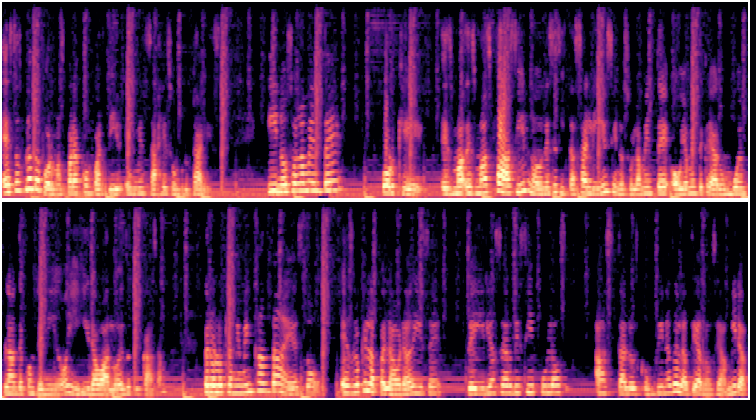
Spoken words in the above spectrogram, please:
Estas plataformas para compartir el mensaje son brutales. Y no solamente porque es más, es más fácil, no necesitas salir, sino solamente obviamente crear un buen plan de contenido y, y grabarlo desde tu casa. Pero lo que a mí me encanta de esto es lo que la palabra dice de ir y hacer discípulos hasta los confines de la tierra. O sea, mira,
